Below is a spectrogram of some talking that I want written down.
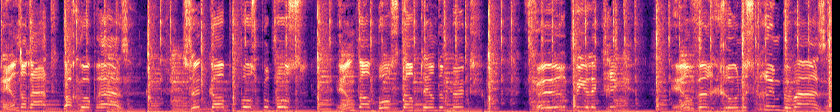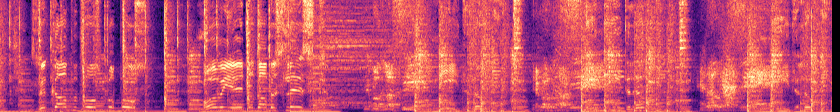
inderdaad, dat gaat prazen. Ze kapen bos per bos, en dat bos stapt in de but. Voor bioelektriek, en voor groene struim bewazen. Ze kapen bos per bos, maar wie heeft er dat beslist? Democratie! Niet de lobby. Democratie! Niet de lobby. Democratie! Niet de lobby.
